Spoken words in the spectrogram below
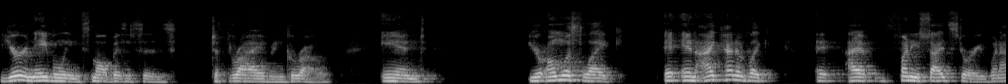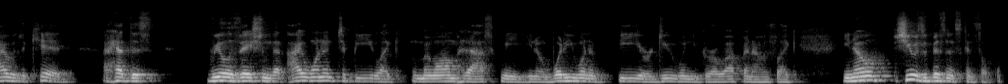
you're enabling small businesses to thrive and grow, and you're almost like, and I kind of like, I have funny side story. When I was a kid, I had this realization that I wanted to be like my mom had asked me, you know, what do you want to be or do when you grow up? And I was like, you know, she was a business consultant.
